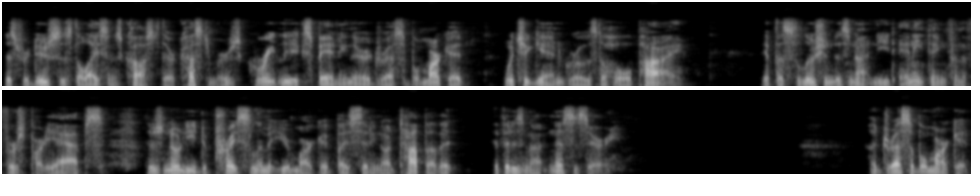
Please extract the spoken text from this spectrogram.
This reduces the license cost to their customers, greatly expanding their addressable market, which again grows the whole pie. If a solution does not need anything from the first party apps, there's no need to price limit your market by sitting on top of it if it is not necessary. Addressable market.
